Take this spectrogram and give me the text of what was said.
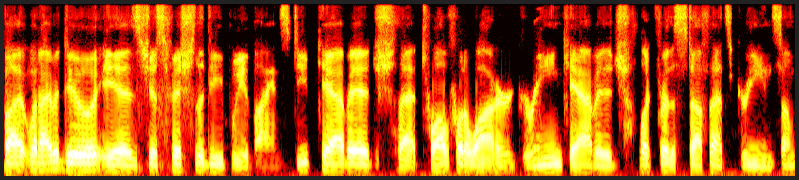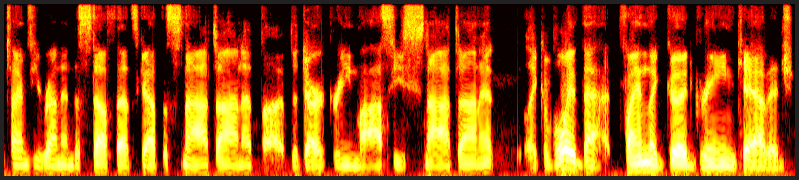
But what I would do is just fish the deep weed lines, deep cabbage, that 12 foot of water, green cabbage. Look for the stuff that's green. Sometimes you run into stuff that's got the snot on it, the, the dark green mossy snot on it. Like avoid that. Find the good green cabbage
